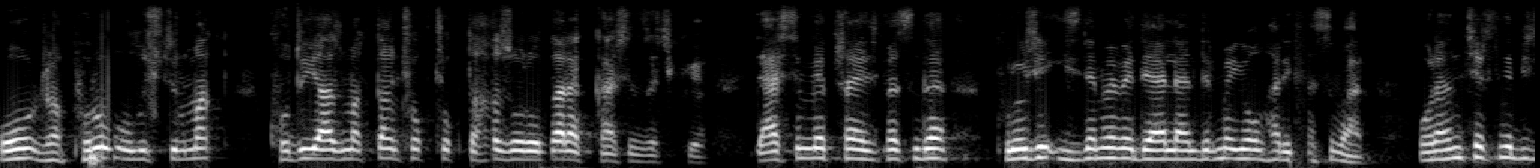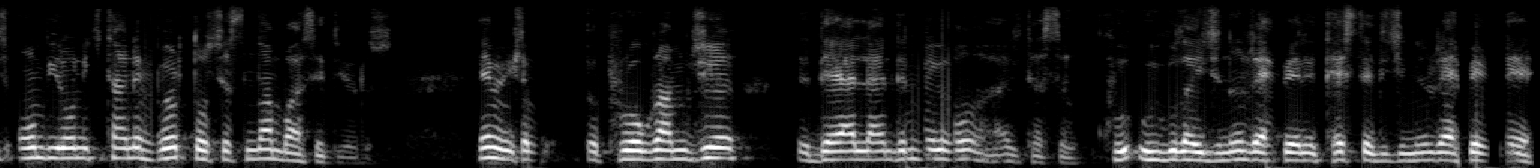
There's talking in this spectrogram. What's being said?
o raporu oluşturmak kodu yazmaktan çok çok daha zor olarak karşınıza çıkıyor. Dersin web sayfasında proje izleme ve değerlendirme yol haritası var. Oranın içerisinde biz 11-12 tane Word dosyasından bahsediyoruz. Değil mi? İşte programcı değerlendirme yol haritası, uygulayıcının rehberi, test edicinin rehberi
